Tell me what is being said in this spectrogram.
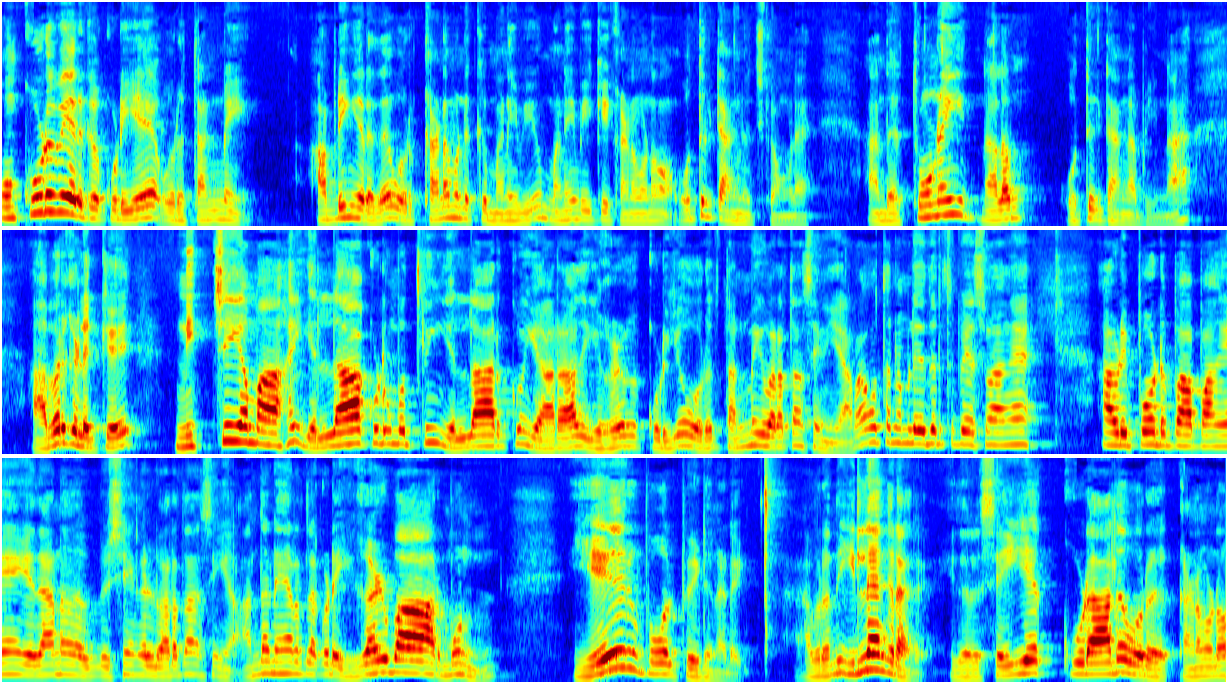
உன் கூடவே இருக்கக்கூடிய ஒரு தன்மை அப்படிங்கிறத ஒரு கணவனுக்கு மனைவியும் மனைவிக்கு கணவனும் ஒத்துக்கிட்டாங்கன்னு வச்சுக்கோங்களேன். அந்த துணை நலம் ஒத்துக்கிட்டாங்க அப்படின்னா அவர்களுக்கு நிச்சயமாக எல்லா குடும்பத்திலையும் எல்லாருக்கும் யாராவது இழக்கக்கூடிய ஒரு தன்மை வரத்தான் செய்யும். யாராவது ஒருத்தர் நம்மளை எதிர்த்து பேசுவாங்க அப்படி போட்டு பார்ப்பாங்க ஏதான விஷயங்கள் வரத்தான் செய்யும். அந்த நேரத்தில் கூட இகழ்வார் முன் ஏறு போல் பீடு நடை. அவர் வந்து இல்லைங்கிறாரு. இதை செய்யக்கூடாத ஒரு கணவனோ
